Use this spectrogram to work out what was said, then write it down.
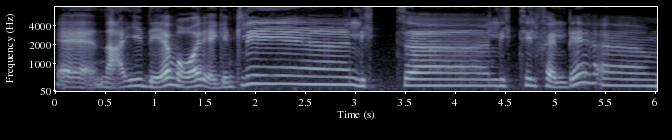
Eh, nei, det var egentlig litt, eh, litt tilfeldig. Eh,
